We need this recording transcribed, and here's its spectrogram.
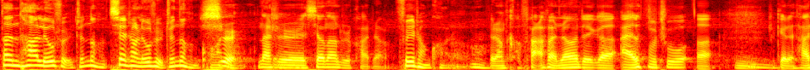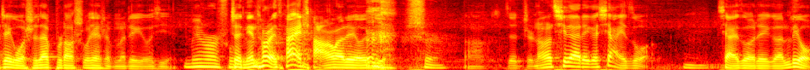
但它流水真的很，线上流水真的很夸张，是，那是相当之夸张。非常夸张。嗯，非常可怕，反正这个爱的付出啊，嗯，给了他这个，我实在不知道说些什么了。这个游戏没法说。这年头也太长了，这游戏是啊，就只能期待这个下一座，嗯，下一座这个六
